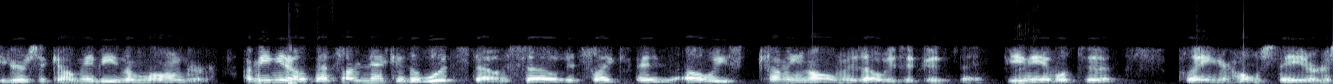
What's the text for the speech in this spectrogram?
years ago, maybe even longer. I mean, you know, that's our neck of the woods, though. So it's like always coming home is always a good thing. Being able to play in your home state or the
